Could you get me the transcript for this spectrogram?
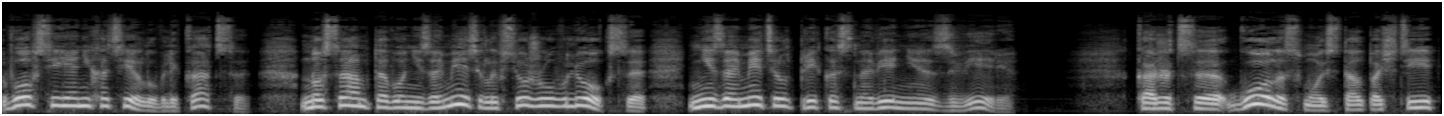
Вовсе я не хотел увлекаться, но сам того не заметил и все же увлекся, не заметил прикосновения зверя. Кажется, голос мой стал почти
